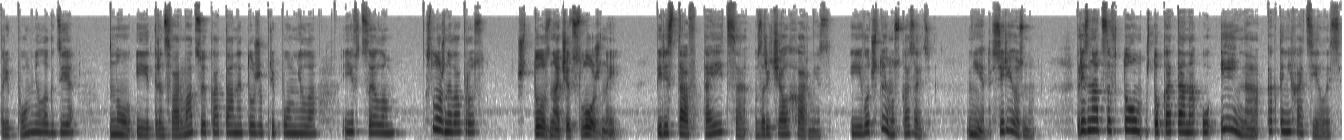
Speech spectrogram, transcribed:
припомнила где, ну и трансформацию катаны тоже припомнила, и в целом сложный вопрос. «Что значит сложный?» Перестав таиться, взрычал Харнис. И вот что ему сказать? Нет, серьезно. Признаться в том, что катана у Эйна как-то не хотелось.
